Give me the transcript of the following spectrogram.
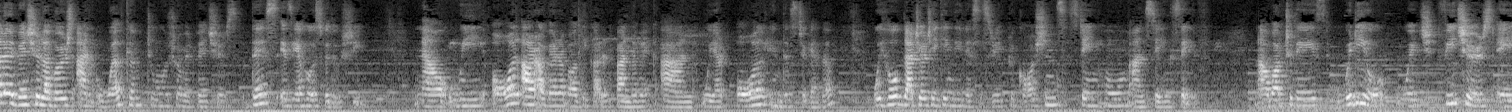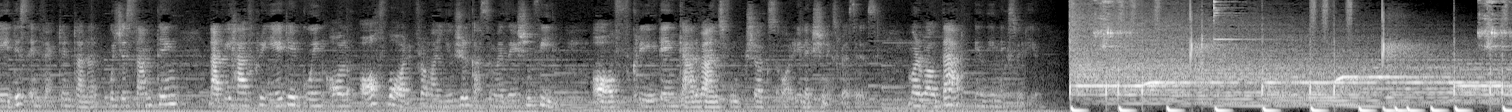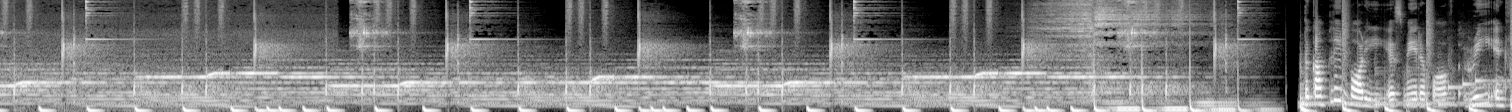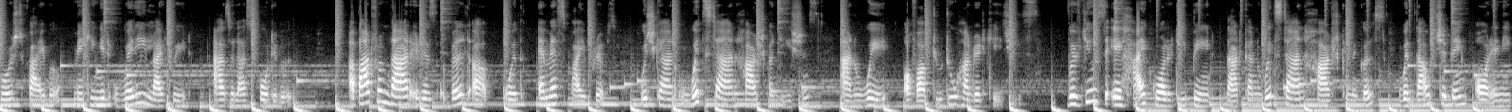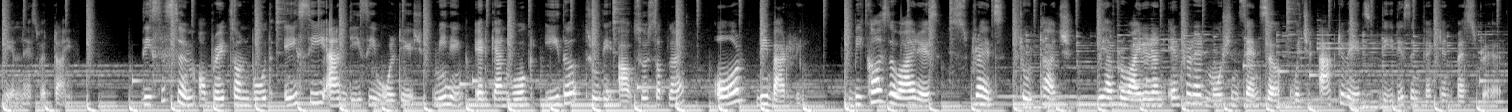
adventure lovers and welcome to Motorhome Adventures. This is your host Vidushi. Now we all are aware about the current pandemic and we are all in this together. We hope that you're taking the necessary precautions, staying home and staying safe. Now about today's video which features a disinfectant tunnel which is something that we have created going all off board from our usual customization field of creating caravans, food trucks or election expresses. More about that in the next video. The complete body is made up of reinforced fiber, making it very lightweight as well as portable. Apart from that, it is built up with MS pipe ribs, which can withstand harsh conditions and weight of up to 200 kgs. We've used a high quality paint that can withstand harsh chemicals without chipping or any paleness with time. The system operates on both AC and DC voltage, meaning it can work either through the outsource supply or the battery. Because the virus spreads through touch, we have provided an infrared motion sensor which activates the disinfectant mist sprayer.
